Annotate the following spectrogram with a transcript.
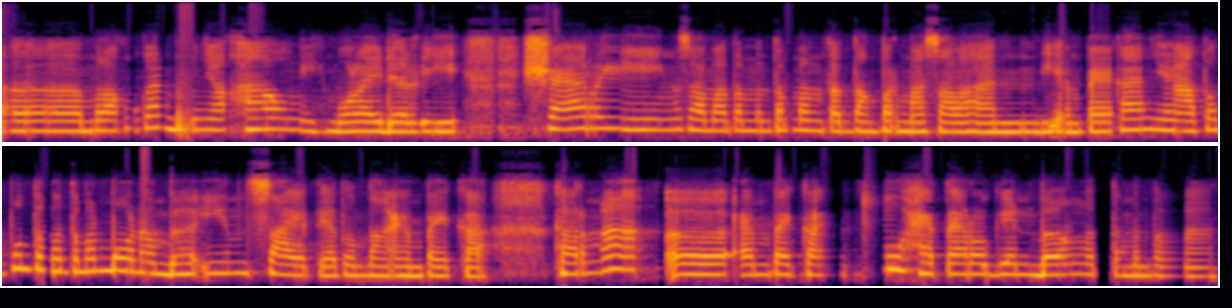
uh, melakukan banyak hal nih, mulai dari sharing sama teman-teman tentang permasalahan di MPK-nya ataupun teman-teman mau nambah insight ya tentang MPK. Karena uh, eh, MPK itu heterogen banget, teman-teman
